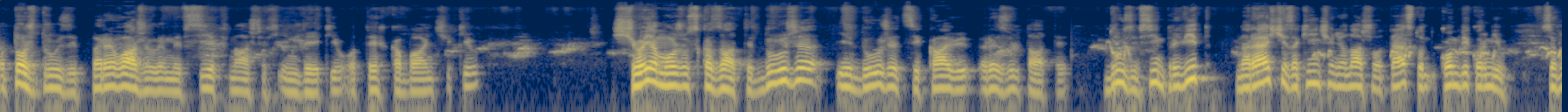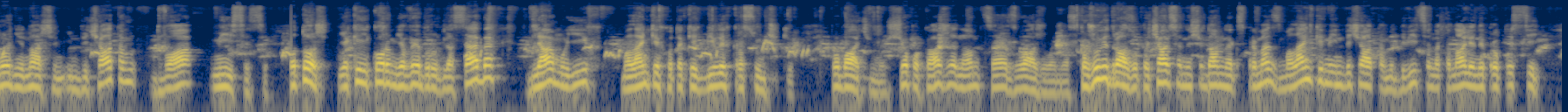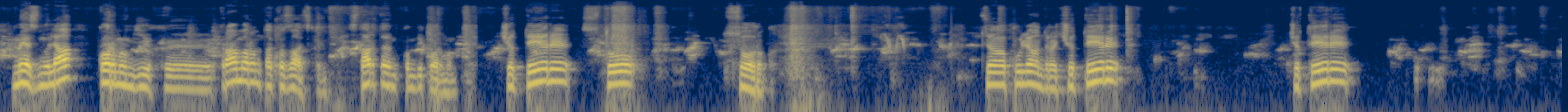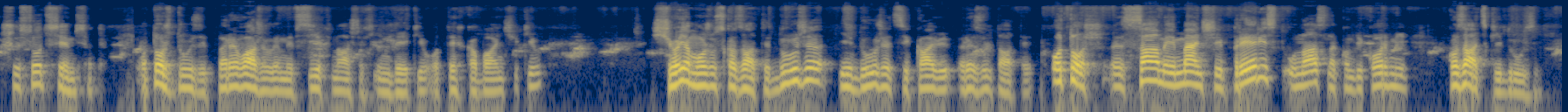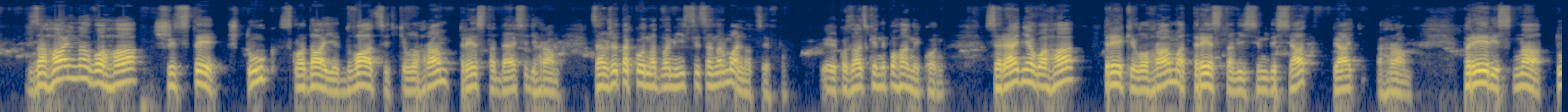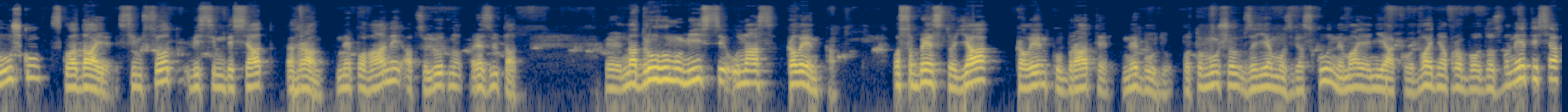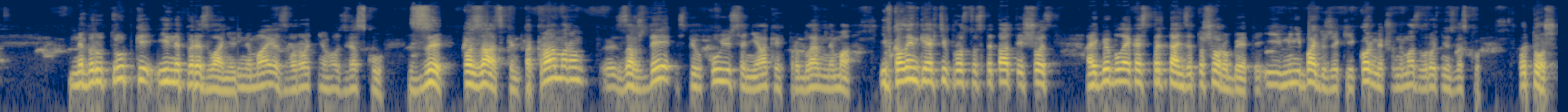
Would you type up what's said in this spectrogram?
Отож, друзі, переважили ми всіх наших індиків, отих кабанчиків. Що я можу сказати? Дуже і дуже цікаві результати. Друзі, всім привіт! Нарешті закінчення нашого тесту комбікормів. Сьогодні нашим індичатам 2 місяці. Отож, який корм я виберу для себе для моїх маленьких отаких білих красунчиків. Побачимо, що покаже нам це зважування. Скажу відразу, почався нещодавно експеримент з маленькими індичатами. Дивіться на каналі, не пропустіть. Ми з нуля кормимо їх е, крамером та козацьким стартовим комбікормом. 4140. Ця пуляндра 4. 4. 670. Отож, друзі, переважили ми всіх наших індиків, отих кабанчиків. Що я можу сказати? Дуже і дуже цікаві результати. Отож, е, самий менший приріст у нас на комбікормі козацький, друзі. Загальна вага 6 штук складає 20 кг 310 грам. Це вже тако на 2 місяці це нормальна цифра. Е, Козацький непоганий корм. Середня вага 3 кг 385 грам. Приріст на тушку складає 780 грам. Непоганий абсолютно результат. Е, На другому місці у нас калинка. Особисто я калинку брати не буду, тому що взаємозв'язку немає ніякого. Два дня пробував дозвонитися, не беру трубки і не перезванюю. І немає зворотнього зв'язку. З козацьким та крамером е, завжди спілкуюся, ніяких проблем нема. І в калинки я хотів просто спитати щось. А якби була якась претензія, то що робити? І мені байдуже, який корм, якщо немає зворотнього зв'язку. Отож,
